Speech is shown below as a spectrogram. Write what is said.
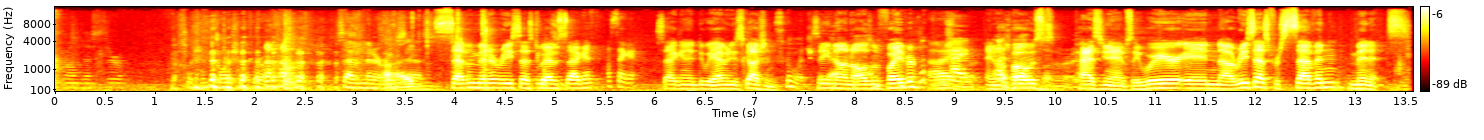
we'll run this through. Motion- Motion for a seven-minute recess. Seven minute recess, do we have a second? A second. Second, and do we have any discussion? So much for Seeing that none, all's in favor? Aye. Anyone opposed? Passed unanimously. We're in uh, recess for seven minutes.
